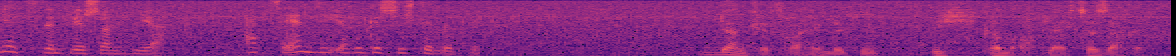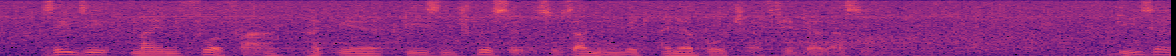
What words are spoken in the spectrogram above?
Jetzt sind wir schon hier. Erzählen Sie Ihre Geschichte, Ludwig. Danke, Frau Hamilton. Ich komme auch gleich zur Sache. Sehen Sie, mein Vorfahr hat mir diesen Schlüssel zusammen mit einer Botschaft hinterlassen. Dieser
